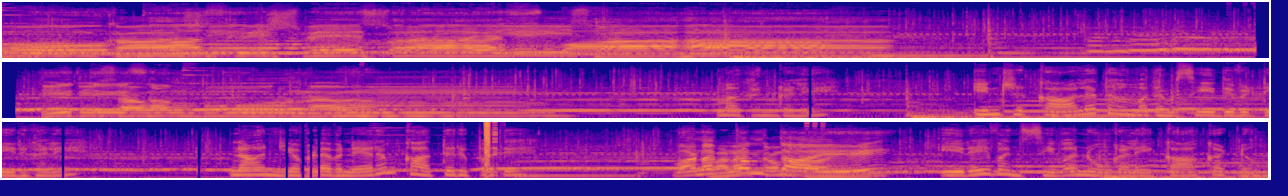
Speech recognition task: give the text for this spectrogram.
ॐ काशीविश्वेश्वरायै स्वाहा इति सम्पूर्णम् மகன்களே இன்று காலதாமதம் செய்துவிட்டீர்களே நான் எவ்வளவு நேரம் காத்திருப்பது? வணக்கம் தாயே. இறைவன் சிவன் உங்களை காக்கட்டும்.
